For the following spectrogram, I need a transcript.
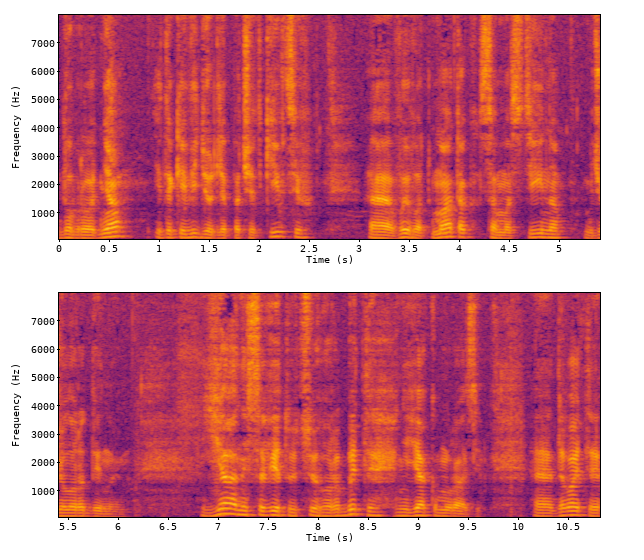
Доброго дня! І таке відео для початківців. Е, Вивод маток самостійно бджолородиною. Я не советую цього робити ніякому разі. Е, Давайте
